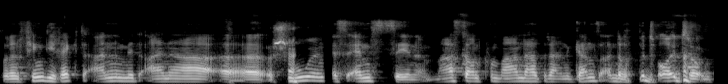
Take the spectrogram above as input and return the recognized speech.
sondern fing direkt an mit einer äh, schwulen SM-Szene. Master und Commander hatte da eine ganz andere Bedeutung.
